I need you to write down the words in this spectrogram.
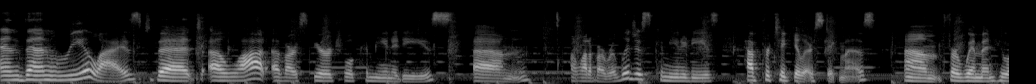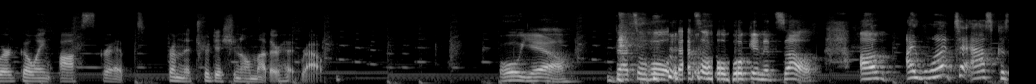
and then realized that a lot of our spiritual communities, um, a lot of our religious communities have particular stigmas um, for women who are going off script from the traditional motherhood route. Oh, yeah that's a whole that's a whole book in itself um, i want to ask because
